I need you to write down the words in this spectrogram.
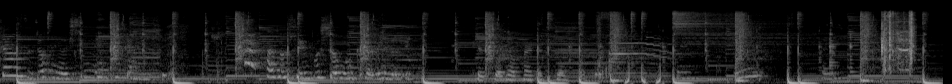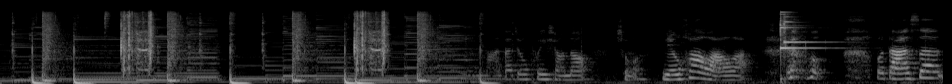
这样子就很有新年的感觉。他说是一副生无可恋的脸。给坨坨拍个侧手。马大家会想到什么？年画娃娃。然后我打算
